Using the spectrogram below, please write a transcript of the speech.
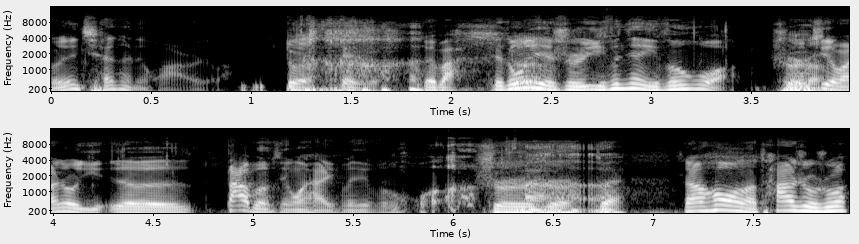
首先，钱肯定花出去了，对这个 对吧？这东西是一分钱一分货，是的基本上就一呃，大部分情况下一分钱一分货。是是是，啊对然后呢，它就是说，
